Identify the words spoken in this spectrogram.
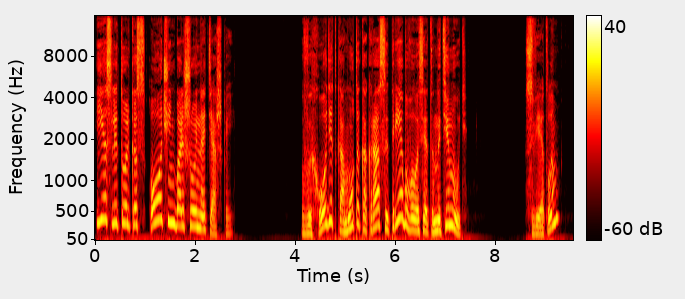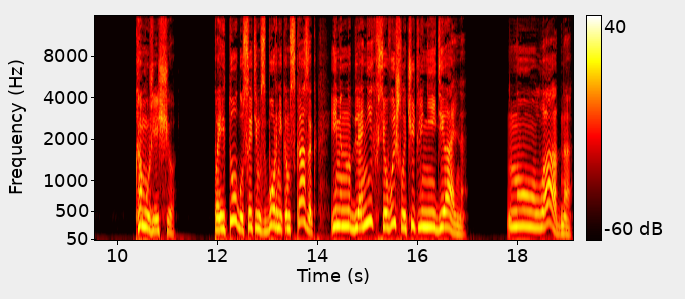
«Если только с очень большой натяжкой». Выходит, кому-то как раз и требовалось это натянуть. Светлым — Кому же еще? По итогу с этим сборником сказок именно для них все вышло чуть ли не идеально. Ну, ладно.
